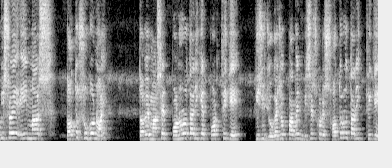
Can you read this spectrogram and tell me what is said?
বিষয়ে এই মাস তত শুভ নয়, তবে মাসের পনেরো তারিখের পর থেকে কিছু যোগাযোগ পাবেন। বিশেষ করে সতেরো তারিখ থেকে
